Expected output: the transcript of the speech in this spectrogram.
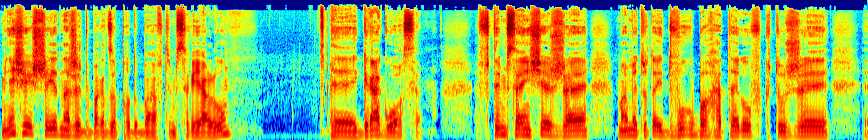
Mnie się jeszcze jedna rzecz bardzo podoba w tym serialu, e, gra głosem. W tym sensie, że mamy tutaj dwóch bohaterów, którzy e,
